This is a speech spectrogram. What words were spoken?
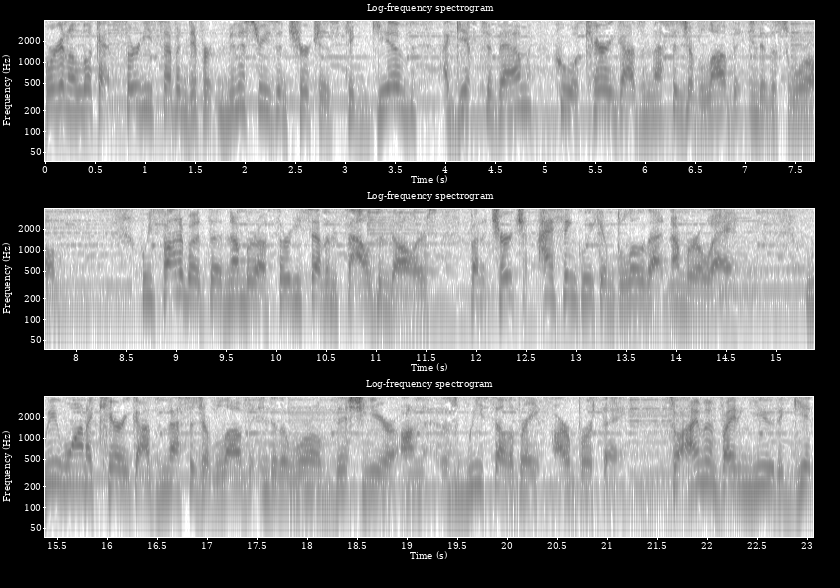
We're going to look at 37 different ministries and churches to give a gift to them who will carry God's message of love into this world. We thought about the number of $37,000, but at church, I think we can blow that number away. We want to carry God's message of love into the world this year on, as we celebrate our birthday. So I'm inviting you to get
